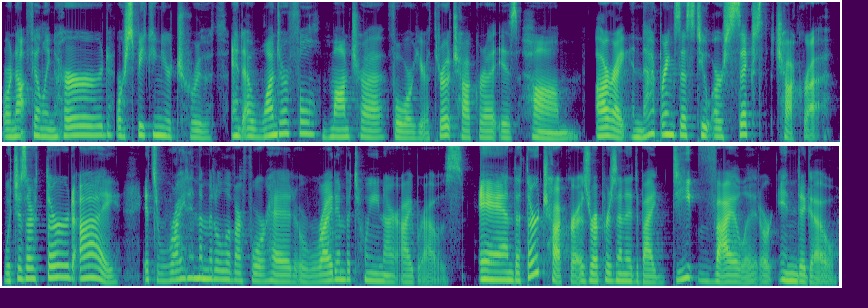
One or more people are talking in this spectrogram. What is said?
or not feeling heard or speaking your truth truth. And a wonderful mantra for your throat chakra is Hum. All right, and that brings us to our sixth chakra, which is our third eye. It's right in the middle of our forehead, right in between our eyebrows. And the third chakra is represented by deep violet or indigo.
